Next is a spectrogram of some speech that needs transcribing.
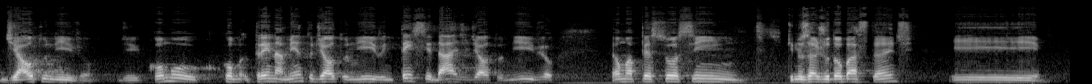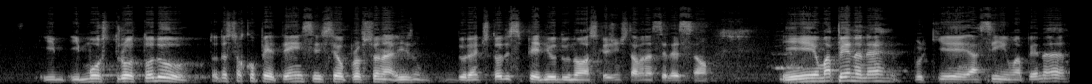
de alto nível, de como, como treinamento de alto nível, intensidade de alto nível. Então, uma pessoa assim que nos ajudou bastante e, e, e mostrou todo, toda a sua competência e seu profissionalismo durante todo esse período nosso que a gente estava na seleção. E uma pena, né? Porque, assim, uma pena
